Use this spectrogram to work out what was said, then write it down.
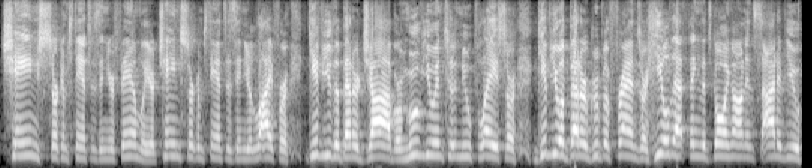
change circumstances in your family or change circumstances in your life or give you the better job or move you into a new place or give you a better group of friends or heal that thing that's going on inside of you.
